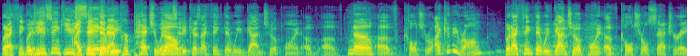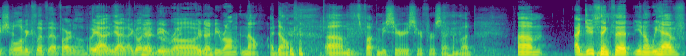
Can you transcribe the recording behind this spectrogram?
But I think. But that do you think you I saying that we- perpetuates No, it? because I think that we've gotten to a point of of No. of cultural. I could be wrong, but I think that we've gotten to a point of cultural saturation. well let me clip that part off Oh, yeah, yeah. I go could ahead. be wrong Could I be wrong? No, I don't. um, let's fucking be serious here for a second, bud. Um, I do think that you know we have.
